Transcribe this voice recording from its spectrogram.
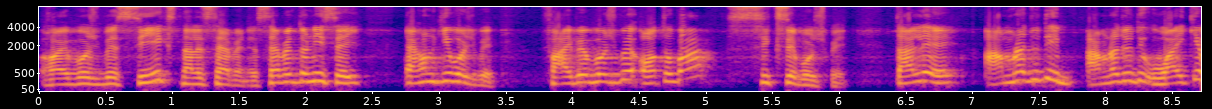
হয় বসবে সিক্স নাহলে সেভেন সেভেন তো নিচেই। এখন কি বসবে? ফাইভে বসবে অথবা সিক্সে বসবে। তাহলে আমরা যদি আমরা যদি ওয়াইকে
